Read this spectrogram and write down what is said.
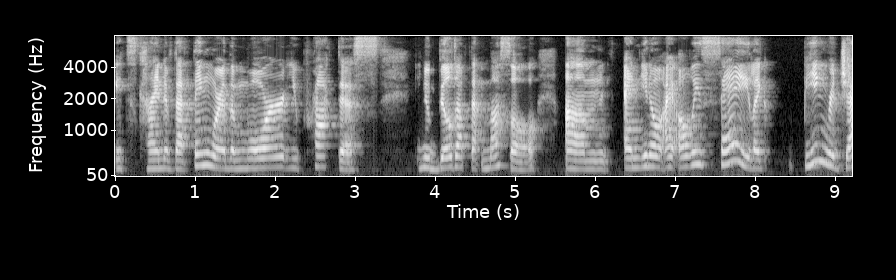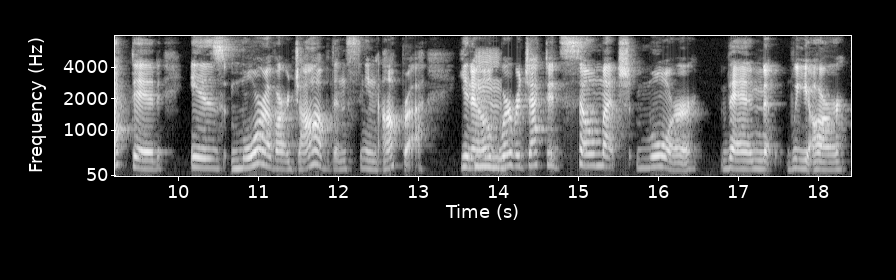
it's kind of that thing where the more you practice, you build up that muscle. Um, and you know, I always say like being rejected is more of our job than singing opera. You know, mm. we're rejected so much more than we are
